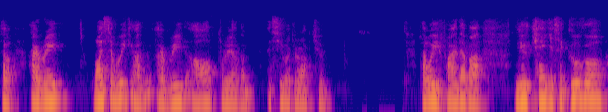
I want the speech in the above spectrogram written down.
So I read once a week, I, I read all three of them and see what they're up to. That way you find out about new changes at Google,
